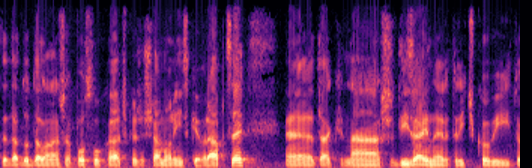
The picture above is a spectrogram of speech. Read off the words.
teda dodala naša poslucháčka, že šamorínske vrabce, e, tak náš dizajner tričkový to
